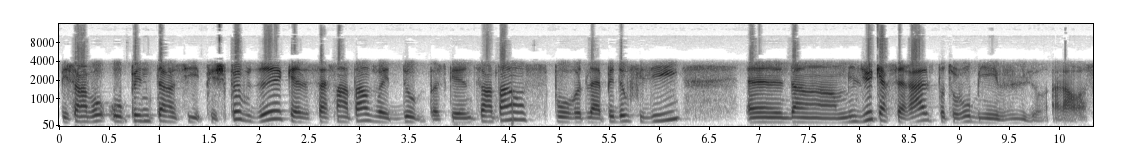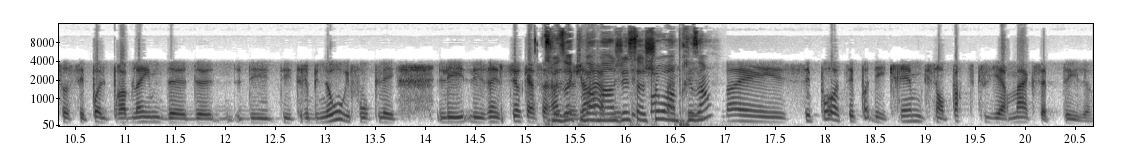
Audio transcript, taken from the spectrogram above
puis s'en va au pénitencier. Puis je peux vous dire que sa sentence va être double, parce qu'une sentence pour de la pédophilie, euh, dans le milieu carcéral, c'est pas toujours bien vu. Là. Alors, ça, c'est pas le problème de, de, des, des tribunaux. Il faut que les, les, les institutions carcérales. Tu veux dire qu'ils vont manger ce show en prison? Ben, c'est pas, c'est pas des crimes qui sont particulièrement acceptés. Là.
